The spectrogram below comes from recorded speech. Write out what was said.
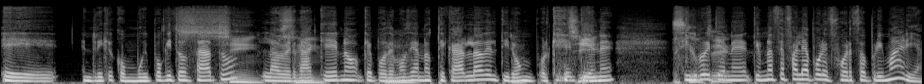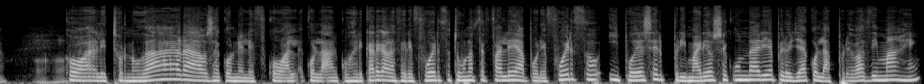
eh, Enrique, con muy poquitos datos, Sí, la verdad sí. que no, que podemos diagnosticarla del tirón, porque Sí. tiene, Es sí, que porque usted- tiene, tiene una cefalea por esfuerzo primaria. Con, al estornudar, a- o sea, con el, con al, con la- al coger carga, al hacer esfuerzo, esto es una cefalea por esfuerzo y puede ser primaria o secundaria, pero ya con las pruebas de imagen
